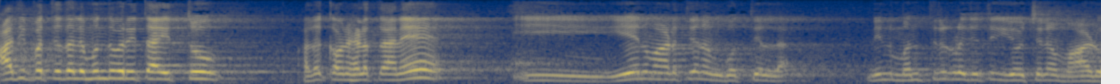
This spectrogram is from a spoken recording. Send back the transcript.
ಆಧಿಪತ್ಯದಲ್ಲಿ ಮುಂದುವರಿತಾ ಇತ್ತು. ಅದಕ್ಕೆ ಅವನು ಹೇಳ್ತಾನೆ, ಈ ಏನು ಮಾಡ್ತೀಯ ನಮ್ಗೆ ಗೊತ್ತಿಲ್ಲ. ನಿನ್ನ ಮಂತ್ರಿಗಳ ಜೊತೆಗೆ ಯೋಚನೆ ಮಾಡು.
